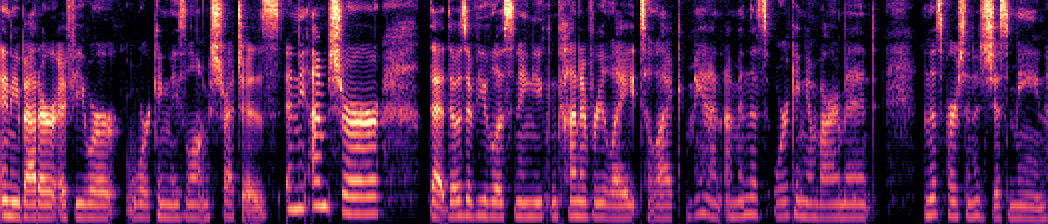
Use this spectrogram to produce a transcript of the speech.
any better if you were working these long stretches. And I'm sure that those of you listening, you can kind of relate to like, man, I'm in this working environment and this person is just mean.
